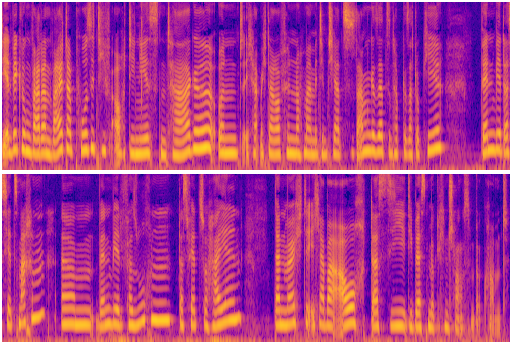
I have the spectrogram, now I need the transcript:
Die Entwicklung war dann weiter positiv auch die nächsten Tage und ich habe mich daraufhin nochmal mit dem Tierarzt zusammengesetzt und habe gesagt, okay, wenn wir das jetzt machen, ähm, wenn wir versuchen, das Pferd zu heilen, dann möchte ich aber auch, dass sie die bestmöglichen Chancen bekommt.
